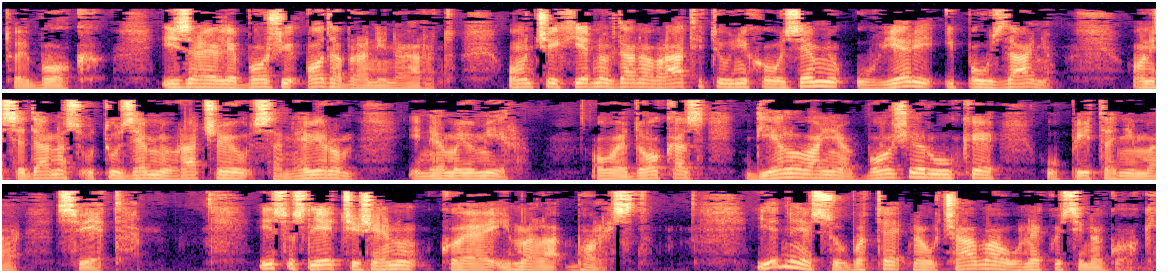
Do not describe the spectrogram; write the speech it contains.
to je Bog. Izrael je Boži odabrani narod. On će ih jednog dana vratiti u njihovu zemlju u vjeri i pouzdanju. Oni se danas u tu zemlju vraćaju sa nevjerom i nemaju mir. Ovo je dokaz djelovanja Božje ruke u pitanjima svijeta. Isus liječi ženu koja je imala bolest. Jedne je subote naučavao u nekoj sinagogi.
